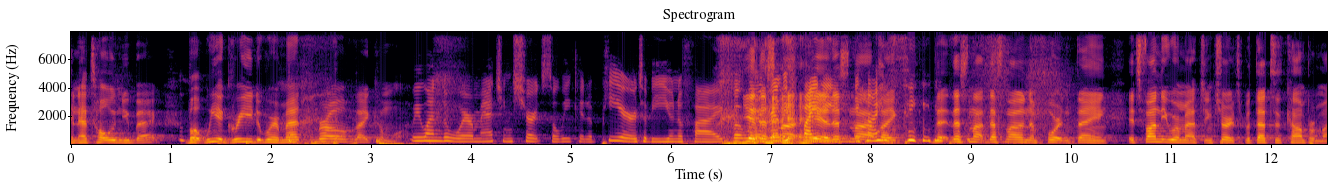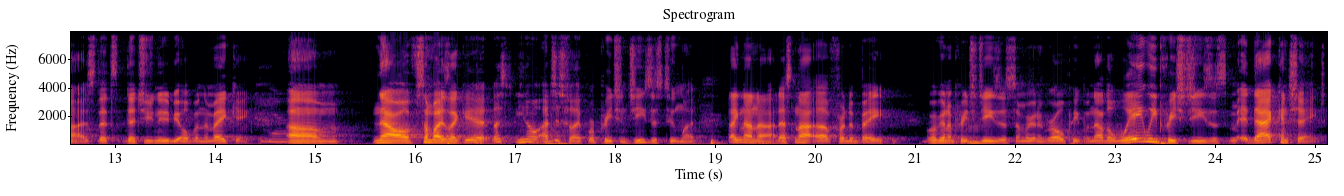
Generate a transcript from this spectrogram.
and that's holding you back. But we agreed to wear match bro, like come on. We wanted to wear matching shirts so we could appear to be unified, but yeah, we're that's really not. fighting Yeah, that's not like that, that's not that's not an important thing. It's fine that you wear matching shirts, but that's a compromise that's that you need to be open to making. Um, now, if somebody's like, yeah, let's, you know, I just feel like we're preaching Jesus too much. Like, no, no, that's not up for debate. We're gonna preach mm. Jesus and we're gonna grow people. Now, the way we preach Jesus, that can change.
